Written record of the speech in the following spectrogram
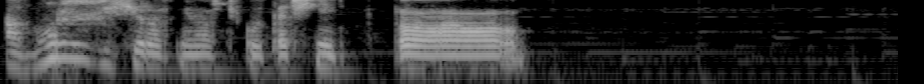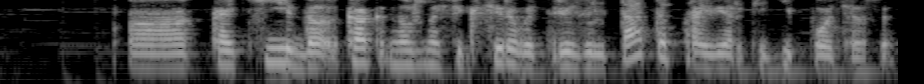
А можешь еще раз немножечко уточнить, по, по какие, как нужно фиксировать результаты проверки гипотезы?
